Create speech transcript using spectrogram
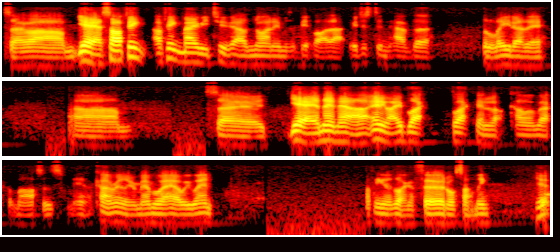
So um, yeah, so I think I think maybe 2019 was a bit like that. We just didn't have the the leader there. Um, so yeah, and then uh, anyway, Black Black ended up coming back at Masters. Man, I can't really remember how we went. I think it was like a third or something. Yep.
